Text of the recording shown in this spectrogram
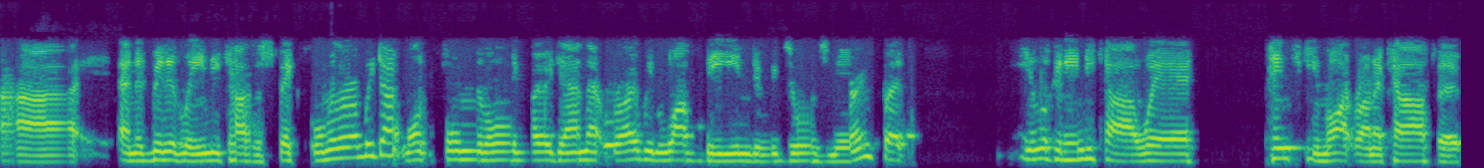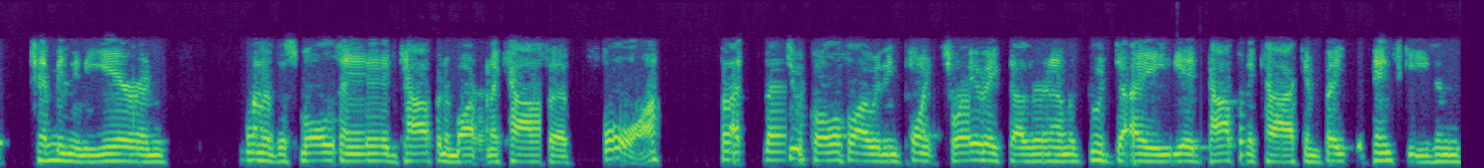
uh, and admittedly, IndyCar's a spec formula, and we don't want Formula to go down that road. We love the individual engineering, but you look at IndyCar where Penske might run a car for 10 million a year, and one of the small teams, Ed Carpenter, might run a car for four but they still qualify within 0.3 of each other. And on a good day, the Ed Carpenter car can beat the Penske's, and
